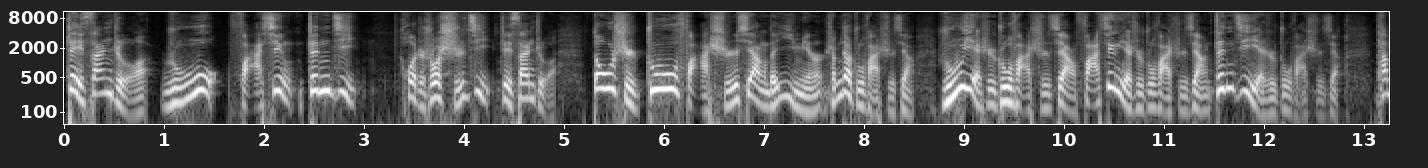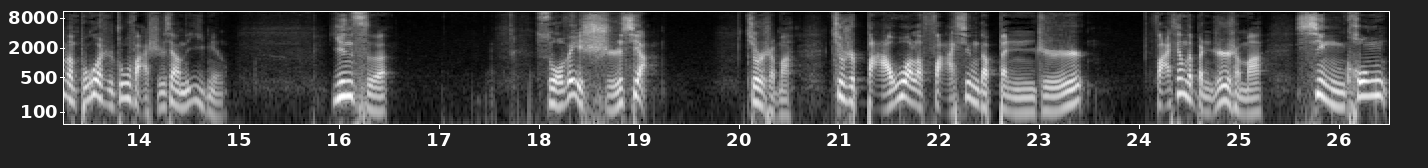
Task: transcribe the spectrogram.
这三者如法性真迹，或者说实际，这三者都是诸法实相的译名。什么叫诸法实相？如也是诸法实相，法性也是诸法实相，真迹也是诸法实相。他们不过是诸法实相的译名。因此，所谓实相，就是什么？就是把握了法性的本质。法性的本质是什么？性空，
